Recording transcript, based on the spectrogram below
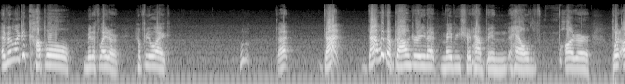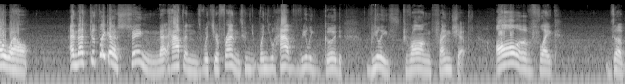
and then like a couple minutes later, he'll be like, "Wh- that, that, that was a boundary that maybe should have been held harder, but oh well. And that's just like a thing that happens with your friends who, when you have really good, really strong friendships. All of like the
